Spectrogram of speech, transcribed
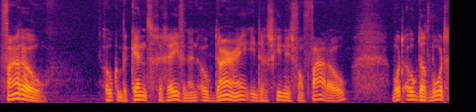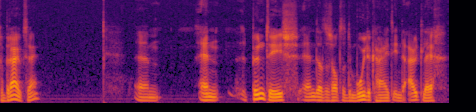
Farao, ook een bekend gegeven. En ook daar, in de geschiedenis van Farao, wordt ook dat woord gebruikt. Hè? Um, en het punt is, en dat is altijd de moeilijkheid in de uitleg.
